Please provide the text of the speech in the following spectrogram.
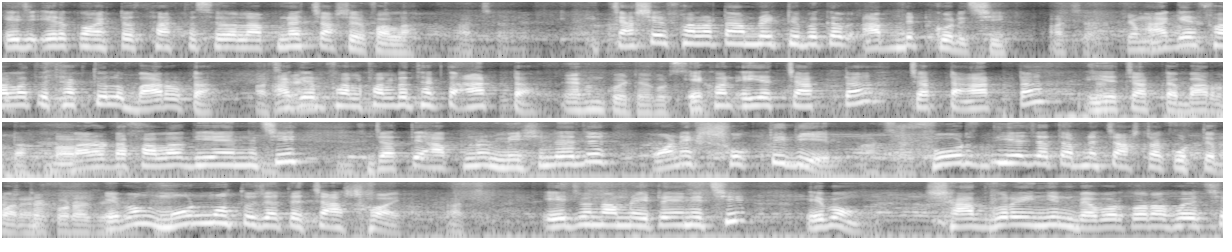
এই যে এরকম একটা থাকতেছে হলো আপনার চাষের ফালা আচ্ছা। চাষের ফালাটা আমরা একটু আপডেট করেছি। আচ্ছা আগের ফালাতে থাকতো হলো বারোটা আগের ফাল ফালাতে থাকতো আটটা। এখন কয়টা করছে এখন এই যে চারটা চারটা আটটা এই যে চারটা বারোটা। বারোটা। ফালা দিয়ে এনেছি যাতে আপনার মেশিনে অনেক শক্তি দিয়ে ফোর্স দিয়ে যাতে আপনি চাষটা করতে পারেন। এবং মন মতো যাতে চাষ হয়। আচ্ছা। এই জন্য আমরা এটা এনেছি এবং সাত ঘোড়া ইঞ্জিন ব্যবহার করা হয়েছে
